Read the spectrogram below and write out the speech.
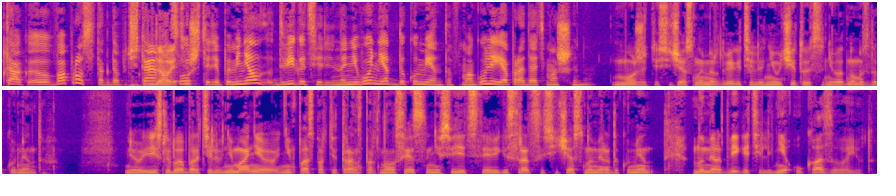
Так, э, вопросы тогда почитаем Давайте. от слушателей. Поменял двигатель, на него нет документов. Могу ли я продать машину? Можете. Сейчас номер двигателя не учитывается ни в одном из документов. Если вы обратили внимание, ни в паспорте транспортного средства, ни в свидетельстве о регистрации сейчас номера, документ, номера двигателя не указывают.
